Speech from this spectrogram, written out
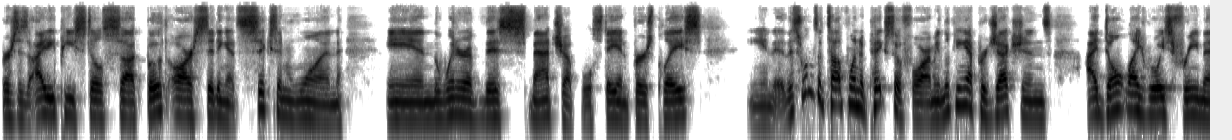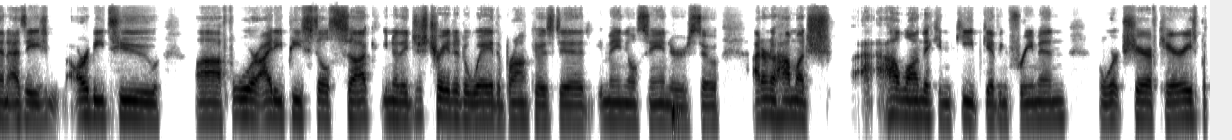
versus IDP Still Suck. Both are sitting at six and one, and the winner of this matchup will stay in first place. And this one's a tough one to pick so far. I mean, looking at projections, I don't like Royce Freeman as a RB two uh, for IDP still suck. You know, they just traded away the Broncos did Emmanuel Sanders, so I don't know how much how long they can keep giving Freeman a work share of carries. But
